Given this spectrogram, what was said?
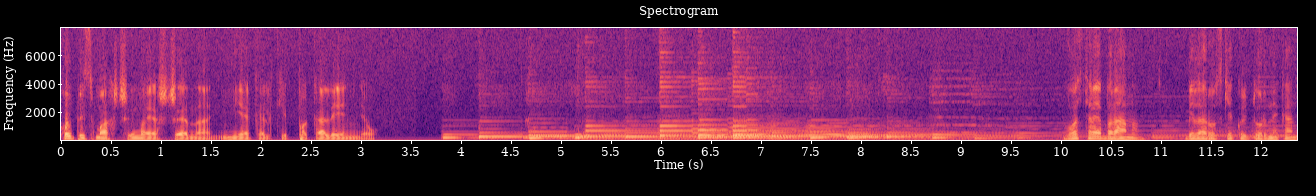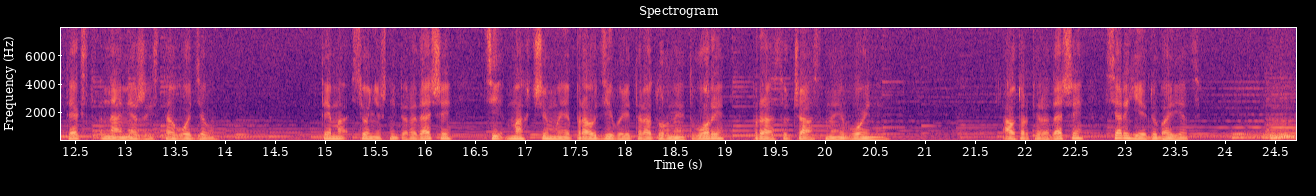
хопіць магчыма яшчэ на некалькі пакаленняў. Вострая брама. Беларускі культурны кантэкст на мяжы стагоддзяў. Тэма сённяшняй перадачы ці магчымыя праўдзівыя літаратурныя творы пра сучасныя войны. Аўтар перадачы Сергей Дубавец. У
